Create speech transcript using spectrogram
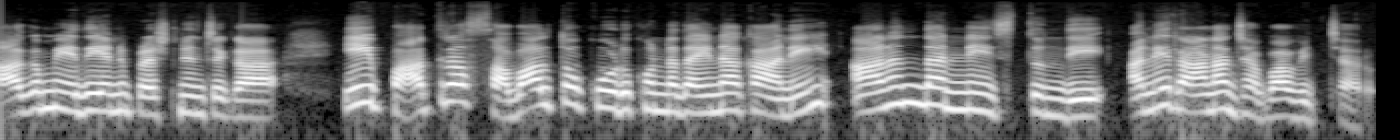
భాగం ఏది అని ప్రశ్నించగా ఈ పాత్ర సవాల్తో కూడుకున్నదైనా కానీ ఆనందాన్ని ఇస్తుంది అని రాణా జవాబిచ్చారు.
